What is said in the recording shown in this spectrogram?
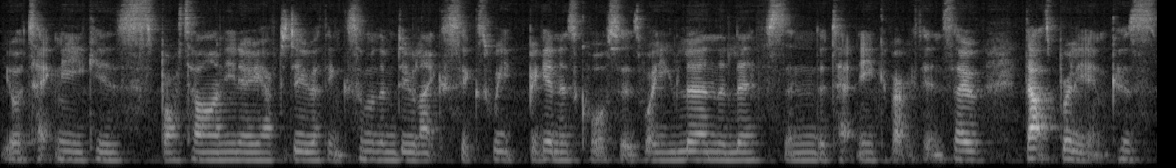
your technique is spot on. You know, you have to do, I think some of them do like six week beginners courses where you learn the lifts and the technique of everything. So that's brilliant because,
